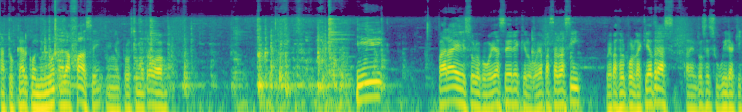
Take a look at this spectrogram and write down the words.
a tocar con ninguna de las fases en el próximo trabajo. Y para eso lo que voy a hacer es que lo voy a pasar así, voy a pasar por aquí atrás para entonces subir aquí.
